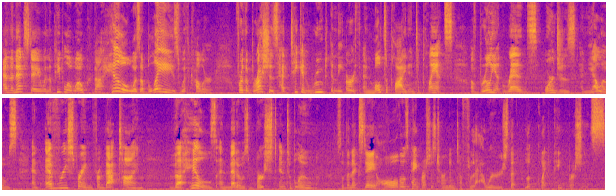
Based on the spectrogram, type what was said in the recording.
And the next day, when the people awoke, the hill was ablaze with color, for the brushes had taken root in the earth and multiplied into plants of brilliant reds, oranges, and yellows. And every spring from that time, the hills and meadows burst into bloom. So the next day, all those paintbrushes turned into flowers that looked like paintbrushes.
